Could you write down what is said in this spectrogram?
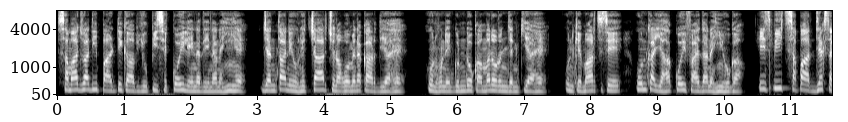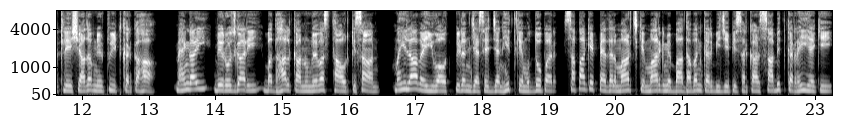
समाजवादी पार्टी का अब यूपी से कोई लेना देना नहीं है, जनता ने उन्हें चार चुनावों में नकार दिया है, उन्होंने गुंडों का मनोरंजन किया है, उनके मार्च से उनका यहाँ कोई फ़ायदा नहीं होगा। इस बीच सपा अध्यक्ष अखिलेश यादव ने ट्वीट कर कहा, महँगाई, बेरोजगारी, बदहाल कानून व्यवस्था और किसान महिला व युवा उत्पीड़न जैसे जनहित के मुद्दों पर सपा के पैदल मार्च के मार्ग में बाधा बनकर बीजेपी सरकार साबित कर रही है कि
